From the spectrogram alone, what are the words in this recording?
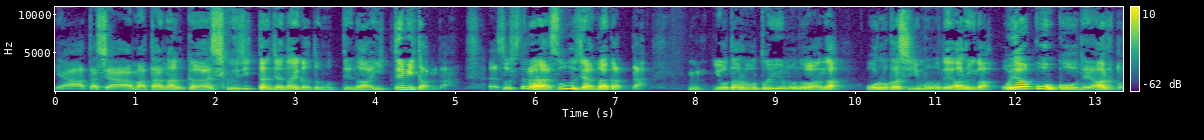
いや、私はまたなんかしくじったんじゃないかと思ってな、行ってみたんだ。そしたら、そうじゃなかった。うん、与太郎というものはな、愚かしいものであるが、親孝行であると。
